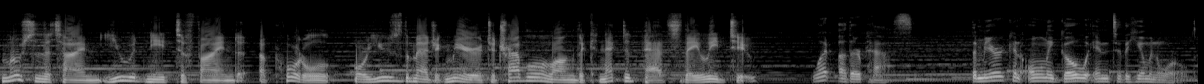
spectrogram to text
most of the time you would need to find a portal or use the magic mirror to travel along the connected paths they lead to. What other paths? The mirror can only go into the human world.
